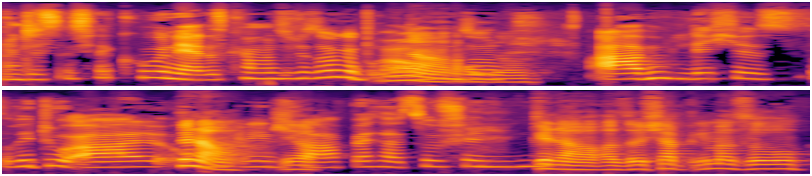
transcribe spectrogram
Ah, Das ist ja cool. Ja, das kann man sowieso gebrauchen, so ein also, abendliches Ritual, um genau, in den ja, Schlaf besser zu finden. genau. Also ich habe immer so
